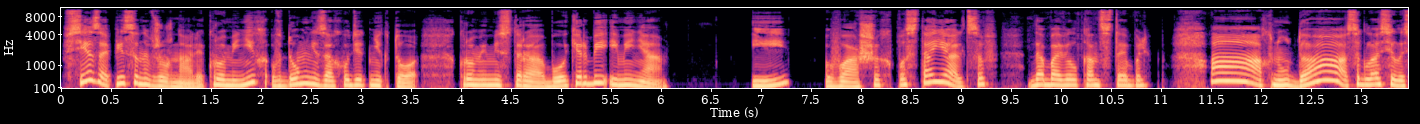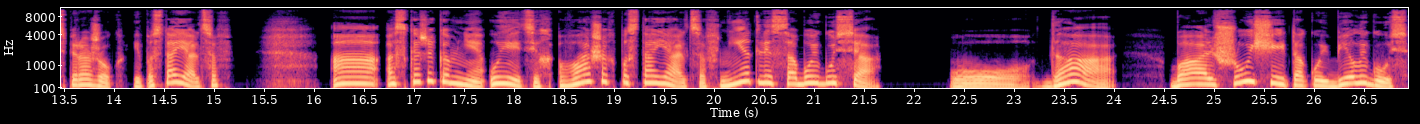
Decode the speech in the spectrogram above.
Все записаны в журнале, кроме них в дом не заходит никто, кроме мистера Бокерби и меня. «И ваших постояльцев», — добавил констебль. «Ах, ну да», — согласилась Пирожок, — «и постояльцев». «А, а скажи-ка мне, у этих ваших постояльцев нет ли с собой гуся?» «О, да!» Большущий такой белый гусь.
